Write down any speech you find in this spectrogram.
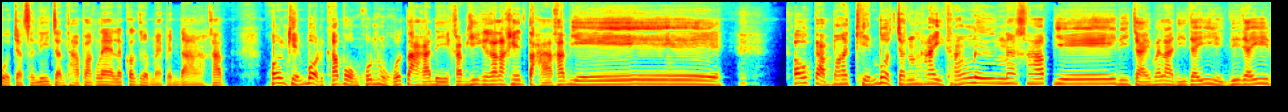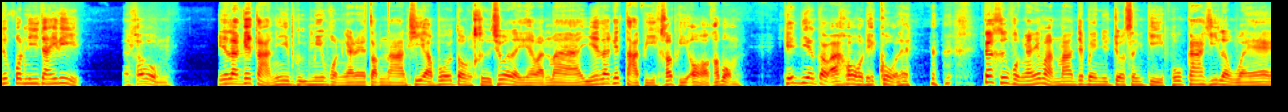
บุจากซีรีส์จันทาภาคแรกแล้วก็เกิดใหม่เป็นดาวนะครับ คนเขียนบทครับผมคุณหูคุณตากันดีครับพี่คาราเคนตาครับเย่เขากลับมาเขียนบทจันทาอีกครั้งหนึ่งนะครับ เย่ดีใจไหมล่ะดีใจดีใจทุกคนดีใจดินะครับผม เยลาเกตานี่มีผลงานในตำนานที่เอาโบตรงคือช่วยอะไรสวรรค์มาเยลาเกตาผีเข้าผีออกครับผมเคสเดียวกับอาโคเดโกเลย ก็คือผลงานที่ผ่านมาจะเป็นยูโจซังกิผู้กล้าขี้ระแวง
